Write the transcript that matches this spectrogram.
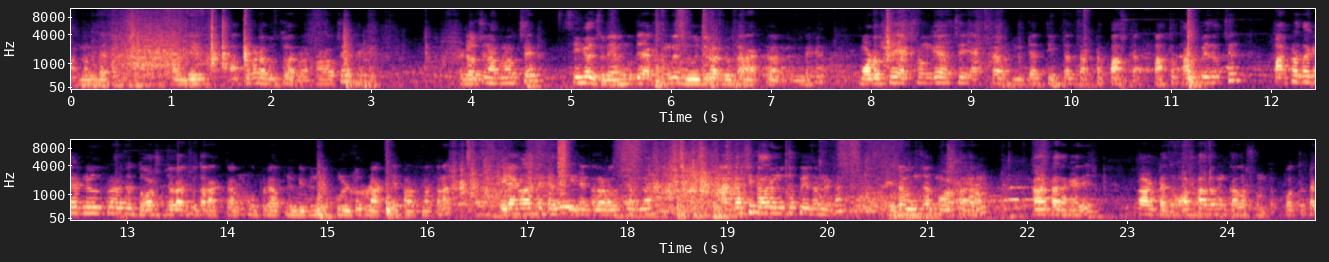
আপনারা দেখেন আপনি পার্থক্যটা বুঝতে পারবেন আপনারা হচ্ছে, দেখেন। এটা হচ্ছে আপনার হচ্ছে সিঙ্গেল ছিল। এর মধ্যে একসঙ্গে দুই জোড়া জুতা রাখতে পারবেন। দেখেন মডেলতে একসঙ্গে হচ্ছে একটা, দুইটা, তিনটা, চারটা, পাঁচটা পাঁচটা থাক পেয়ে যাচ্ছেন। পাঁচটা থেকে আপনি উপরে হচ্ছে দশ জোড়া জুতা রাখতে উপরে আপনি বিভিন্ন ফুল টুল রাখতে পারবেন আপনারা। এটা কালার দেখা এটা কালার হচ্ছে আপনার আকাশি কালারের মধ্যে পেয়ে যাবেন এটা। এটা হচ্ছে আপনার অসাধারণ কালারটা দেখা যায়। কালারটা অসাধারণ কালার সুন্দর। প্রত্যেকটা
